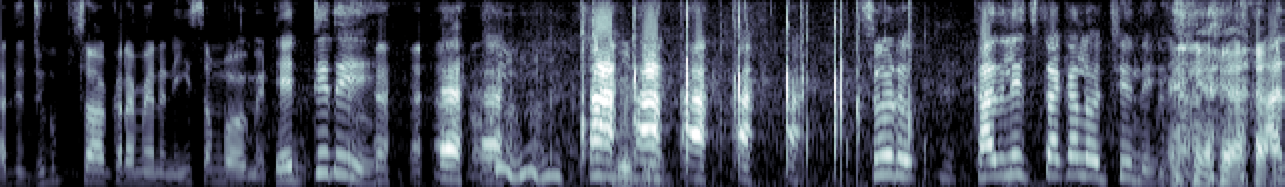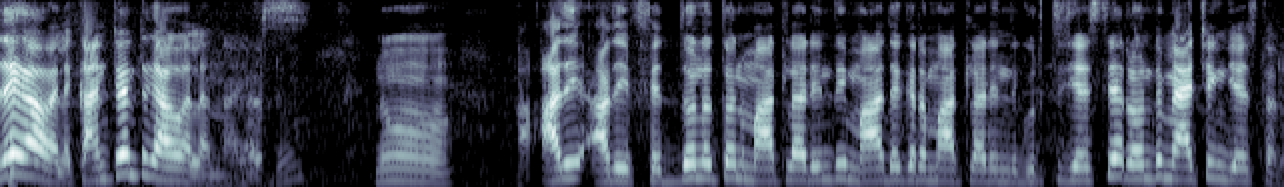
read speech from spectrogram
అతి జుగుప్సాకరమైన నీ సంభవం ఎట్టిది ఎట్టిది చూడు కదిలించటకాలు వచ్చింది. అదే కావాలి కంటెంట్ కావాలన్న నువ్వు అది అది పెద్దోళ్ళతో మాట్లాడింది మా దగ్గర మాట్లాడింది గుర్తు చేస్తే రెండు మ్యాచింగ్ చేస్తారు.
